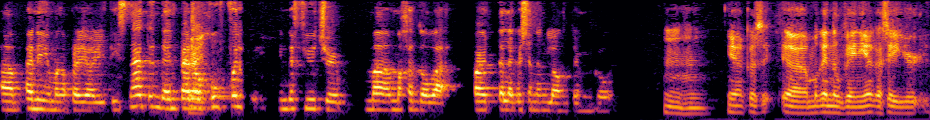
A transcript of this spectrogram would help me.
um, ano yung mga priorities natin then pero right. hopefully in the future ma- makagawa part talaga siya ng long-term goal. Mm-hmm. Yeah, kasi uh, magandang venue kasi your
